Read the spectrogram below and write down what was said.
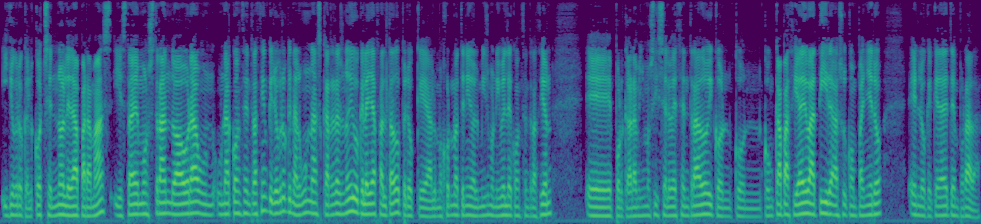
y yo creo que el coche no le da para más y está demostrando ahora una concentración que yo creo que en algunas carreras, no digo que le haya faltado, pero que a lo mejor no ha tenido el mismo nivel de concentración eh, porque ahora mismo sí se le ve centrado y con, capacidad de batir a su compañero en lo que queda de temporada.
